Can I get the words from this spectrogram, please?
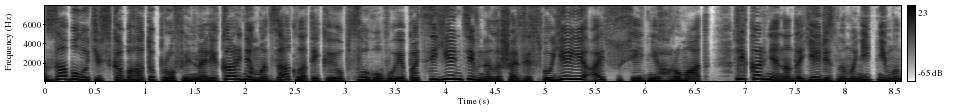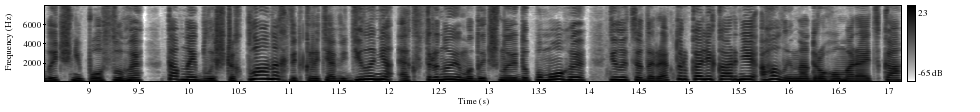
Заболотівська багатопрофільна лікарня медзаклад, який обслуговує пацієнтів не лише зі своєї, а й сусідніх громад. Лікарня надає різноманітні медичні послуги та в найближчих планах відкриття відділення екстреної медичної допомоги. Ділиться директорка лікарні Галина Дрогомерецька.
